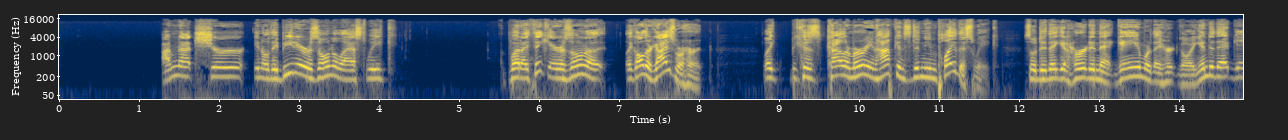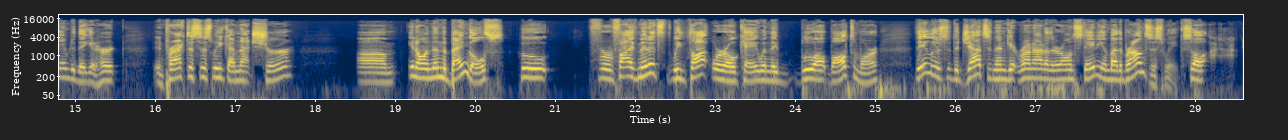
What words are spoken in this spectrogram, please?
I'm not sure. You know, they beat Arizona last week, but I think Arizona, like all their guys were hurt. Like because Kyler Murray and Hopkins didn't even play this week. So did they get hurt in that game? Were they hurt going into that game? Did they get hurt in practice this week? I'm not sure. Um, you know, and then the Bengals, who for five minutes we thought were okay when they blew out Baltimore, they lose to the Jets and then get run out of their own stadium by the Browns this week. So,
